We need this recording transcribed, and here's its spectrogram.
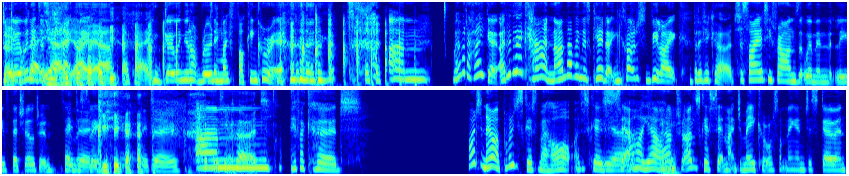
don't- Go when it doesn't yeah, affect yeah, me. yeah, Okay. Go when you're not ruining my fucking career. um, where would I go? I don't think I can. Now I'm having this kid. You can't just be like. But if you could, Society frowns at women that leave their children. They do. Famously. Yeah. they do. Um, if you could, if I could, I don't know. I'd probably just go to my heart. I'd just go sit. Oh yeah, I'll, Mm. I'll just go sit in like Jamaica or something and just go and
